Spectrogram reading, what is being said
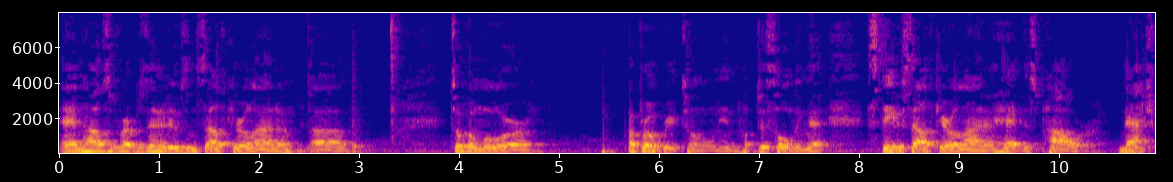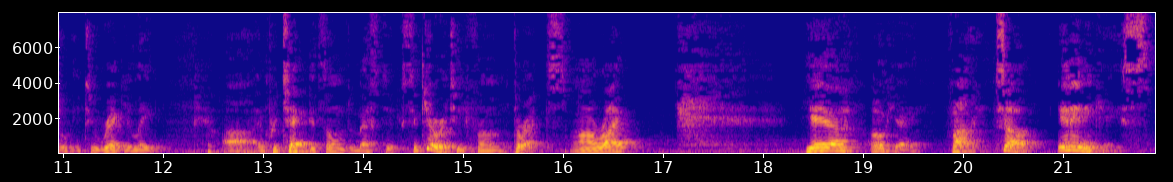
and House of Representatives in South Carolina, uh, took a more appropriate tone in just holding that state of South Carolina had this power naturally to regulate uh, and protect its own domestic security from threats. All right. Yeah, okay, fine. So, in any case,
